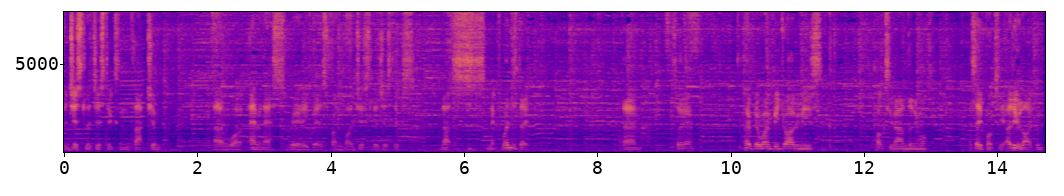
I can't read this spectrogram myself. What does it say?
for Gist Logistics in Thatcham um, well, M&S really, but it's run by Gist Logistics. That's next Wednesday. Um, so yeah, hopefully I won't be driving these epoxy vans anymore. I say epoxy, I do like them.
